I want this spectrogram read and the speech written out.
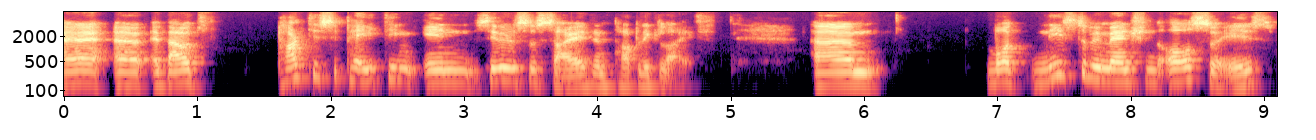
uh, uh, about participating in civil society and public life. Um, what needs to be mentioned also is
